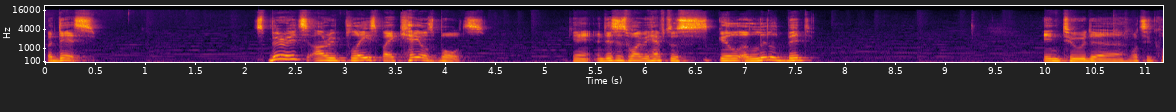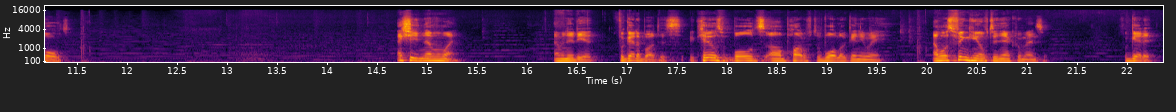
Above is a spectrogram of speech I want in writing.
But this. Spirits are replaced by Chaos Bolts. Okay, and this is why we have to skill a little bit into the... What's it called? Actually, never mind. I'm an idiot. Forget about this. The Chaos Bolts are part of the Warlock anyway. I was thinking of the Necromancer. Forget it.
